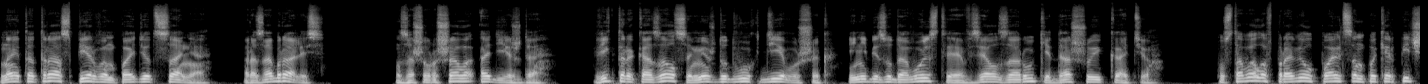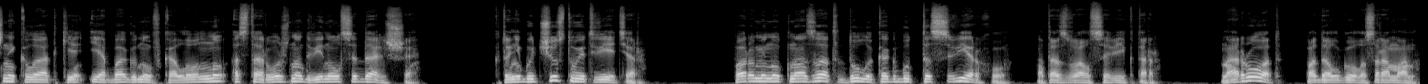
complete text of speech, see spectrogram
На этот раз первым пойдет Саня. Разобрались». Зашуршала одежда. Виктор оказался между двух девушек и не без удовольствия взял за руки Дашу и Катю. Пустовалов провел пальцем по кирпичной кладке и, обогнув колонну, осторожно двинулся дальше. Кто-нибудь чувствует ветер?» «Пару минут назад дуло как будто сверху», – отозвался Виктор. «Народ!» – подал голос Роман.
